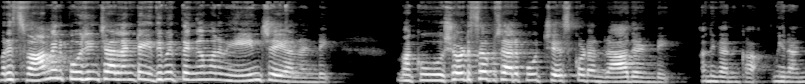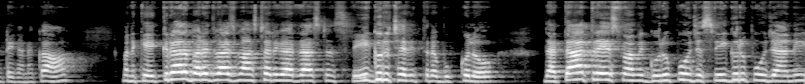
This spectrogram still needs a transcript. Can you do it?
మరి స్వామిని పూజించాలంటే ఇది మిత్తంగా మనం ఏం చేయాలండి? మాకు షోడసోపచార పూజ చేసుకోవడం రాదండి. అని కనుక మీరు అంటే కనుక మనకి ఎకరాల భరద్వాజ్ మాస్టర్ గారు రాసిన శ్రీ గురు చరిత్ర బుక్కులో దత్తాత్రేయ స్వామి గురు పూజ శ్రీ గురు పూజ అని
